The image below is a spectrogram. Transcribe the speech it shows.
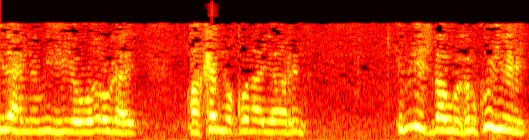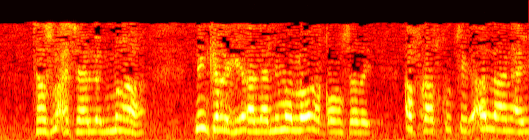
ilaahna mihiyo waa ogahay waa ka noqonaya arrinta ibliis baa wuxuu ku yidhi taas wax sahlan ma aha ninkaagii allanimo loo aqoonsaday afkaad ku tiri allaan ahay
